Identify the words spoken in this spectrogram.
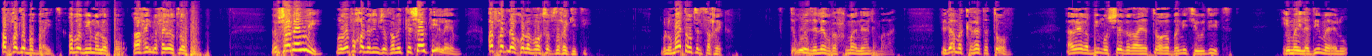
אף אחד לא בבית, אבא ואמא לא פה, האחים וחיות לא פה. ומשעמם לי. אומר איפה חברים שלך? והתקשרתי אליהם. אף אחד לא יכול לבוא עכשיו לשחק איתי. אומר לו, מה אתה רוצה לשחק? תראו איזה לב רחמן היה למרן. וגם הכרת הטוב. הרי רבי משה ורעייתו הרבנית יהודית, עם הילדים האלו,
